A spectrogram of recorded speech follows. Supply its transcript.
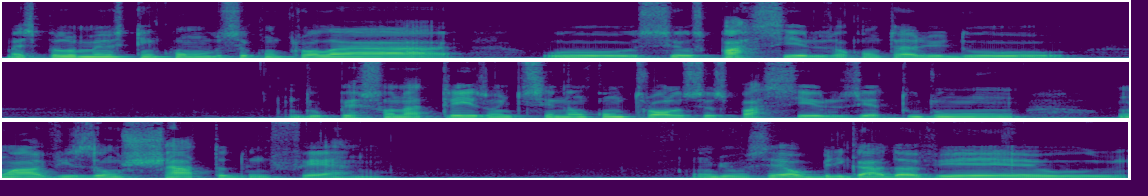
mas pelo menos tem como você controlar os seus parceiros, ao contrário do do Persona 3, onde você não controla os seus parceiros e é tudo um, uma visão chata do inferno onde você é obrigado a ver o,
